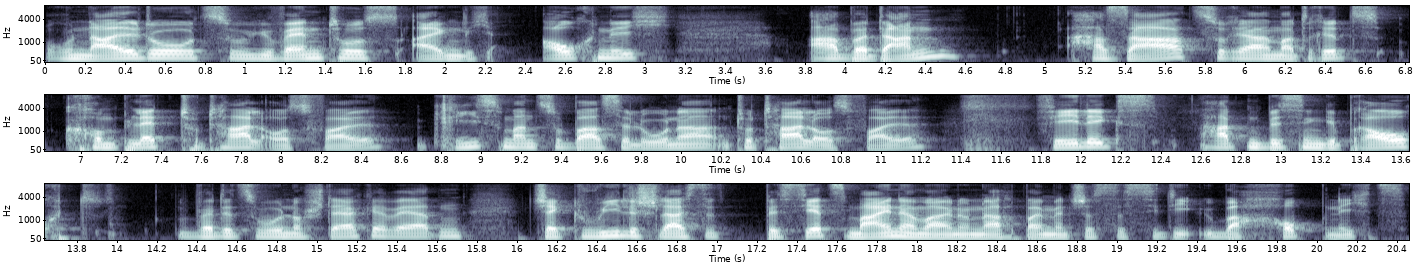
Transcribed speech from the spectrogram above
Ronaldo zu Juventus eigentlich auch nicht. Aber dann Hazard zu Real Madrid, komplett Totalausfall. Griezmann zu Barcelona, Totalausfall. Felix hat ein bisschen gebraucht, wird jetzt wohl noch stärker werden. Jack Grealish leistet bis jetzt meiner Meinung nach bei Manchester City überhaupt nichts.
